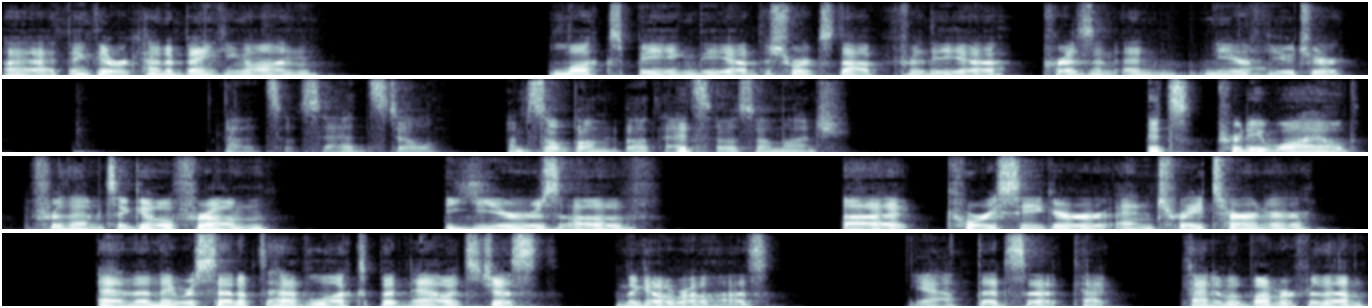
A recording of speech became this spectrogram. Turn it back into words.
I, I think they were kind of banking on Lux being the uh, the shortstop for the uh, present and near yeah. future. God, that's so sad. Still, I'm still bummed about that it's, so so much. It's pretty wild for them to go from years of uh Corey Seager and Trea Turner, and then they were set up to have Lux, but now it's just Miguel Rojas. Yeah, that's a kind of a bummer for them.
